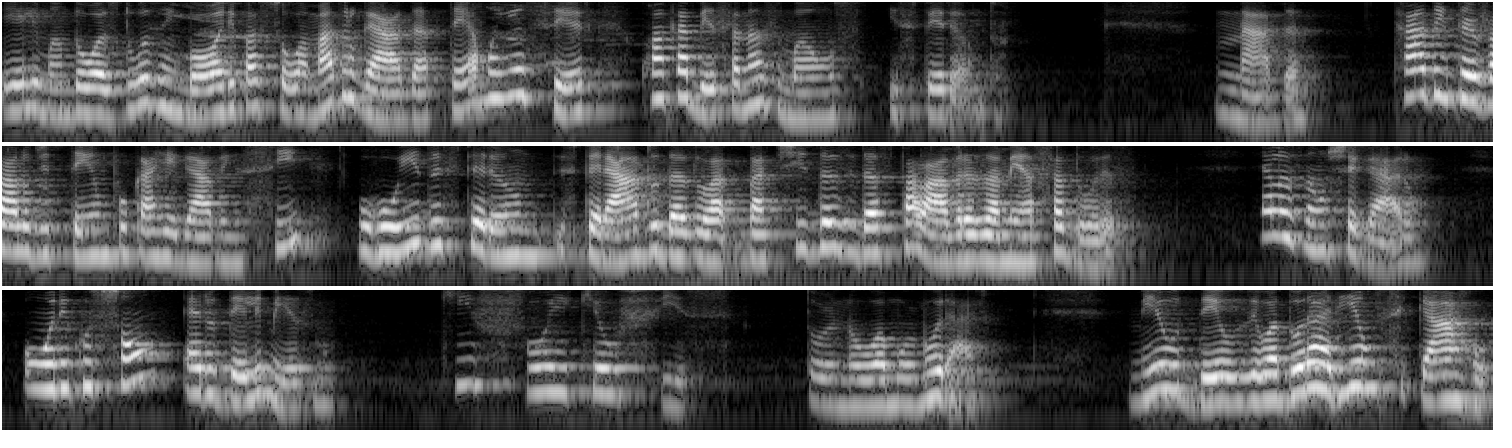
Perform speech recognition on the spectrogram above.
Ele mandou as duas embora e passou a madrugada até amanhecer com a cabeça nas mãos, esperando. Nada. Cada intervalo de tempo carregava em si o ruído esperado das batidas e das palavras ameaçadoras. Elas não chegaram. O único som era o dele mesmo. Que foi que eu fiz? tornou a murmurar. Meu Deus, eu adoraria um cigarro,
